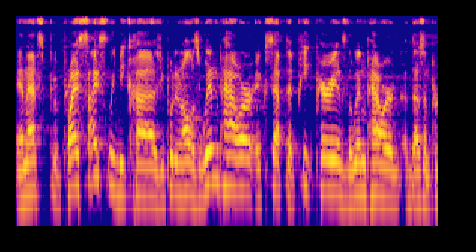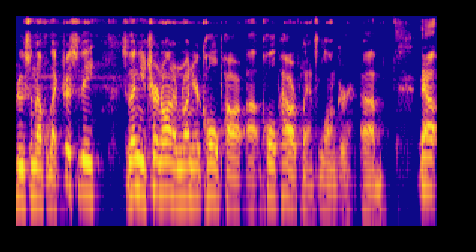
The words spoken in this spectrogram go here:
And that's precisely because you put in all this wind power, except at peak periods, the wind power doesn't produce enough electricity. So then you turn on and run your coal power, uh, coal power plants longer. Um, now,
